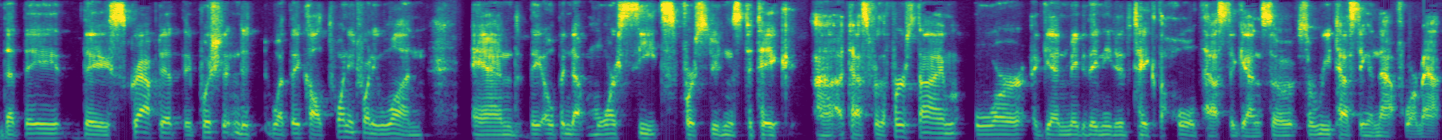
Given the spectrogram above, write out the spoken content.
that they they scrapped it, they pushed it into what they call 2021, and they opened up more seats for students to take uh, a test for the first time, or again, maybe they needed to take the whole test again. So so retesting in that format.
